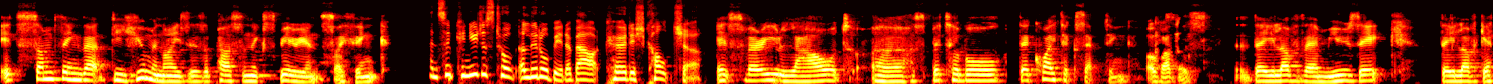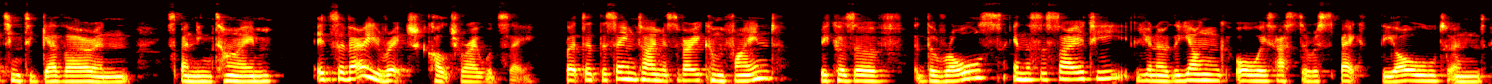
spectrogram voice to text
it's something that dehumanizes a person experience, I think. And so, can you just talk a little bit about Kurdish culture? It's very loud, uh, hospitable. They're quite accepting of others. They love their music. They love getting together and spending time. It's a very rich culture, I would say. But at the same time, it's very confined because of the roles in the society. You know, the young always has to respect the old, and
